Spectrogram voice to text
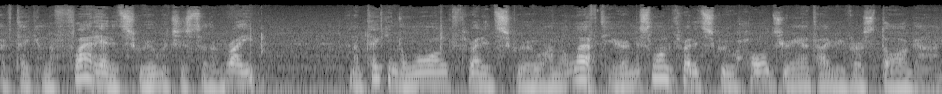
I've taken the flat-headed screw, which is to the right, and I'm taking the long threaded screw on the left here, and this long threaded screw holds your anti-reverse dog on.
